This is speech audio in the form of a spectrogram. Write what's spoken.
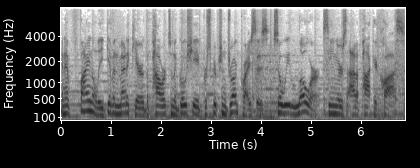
and have finally given Medicare the power to negotiate prescription drug prices so we lower seniors' out of pocket costs.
